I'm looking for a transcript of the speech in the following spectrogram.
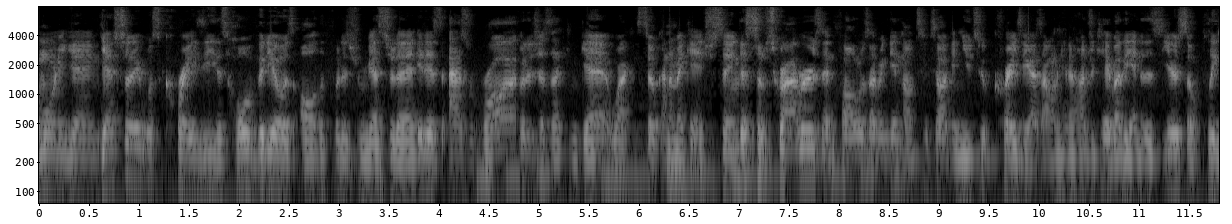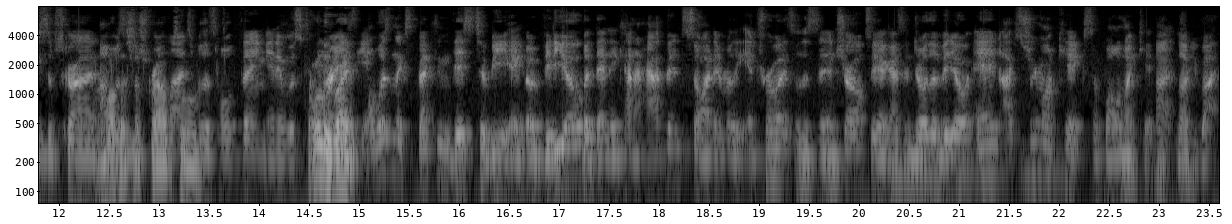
Good morning, gang. Yesterday was crazy. This whole video is all the footage from yesterday. It is as raw footage as I can get, where I can still kind of make it interesting. The subscribers and followers I've been getting on TikTok and YouTube, crazy guys. I want to hit 100k by the end of this year, so please subscribe. I'm I was to in the subscribe front to lines him. for this whole thing, and it was Only right. crazy. I wasn't expecting this to be a, a video, but then it kind of happened, so I didn't really intro it. So this is the intro. So yeah, guys, enjoy the video, and I stream on Kick, so follow my Kick. All right, love you. Bye.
